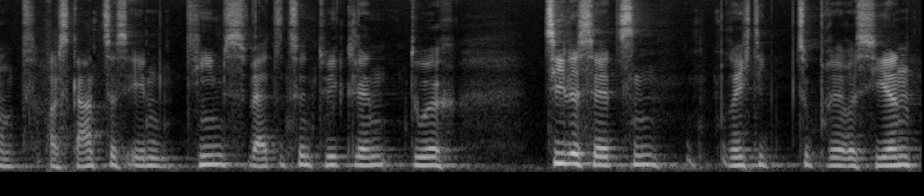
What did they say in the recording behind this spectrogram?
und als Ganzes eben Teams weiterzuentwickeln durch Ziele setzen, richtig zu priorisieren,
